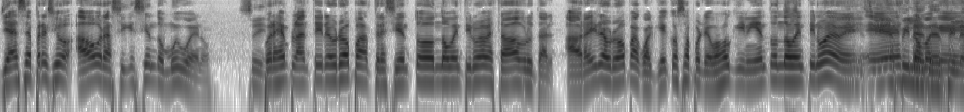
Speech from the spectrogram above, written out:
ya ese precio ahora sigue siendo muy bueno. Sí. Por ejemplo, antes ir a Europa, 399 estaba brutal. Ahora ir a Europa, cualquier cosa por debajo de 599 Sí, sí, es, es filete, como es filete,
